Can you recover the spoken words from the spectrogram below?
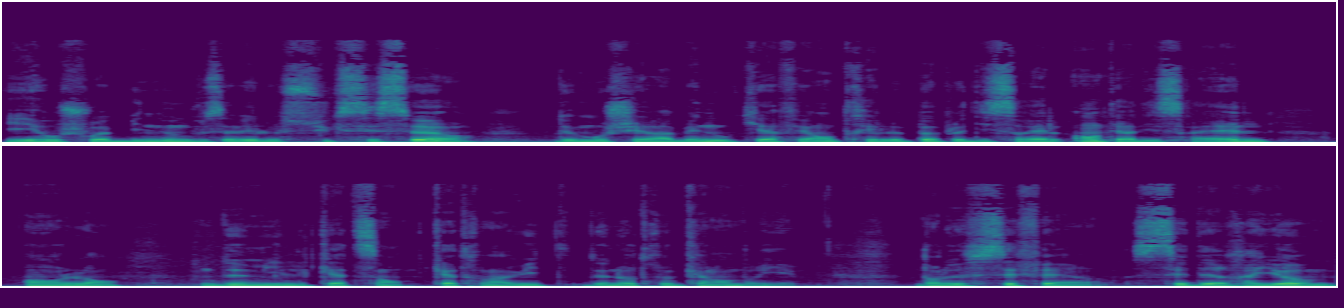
Yehoshua Binoun, vous savez, le successeur de Moshe Rabbeinu, qui a fait entrer le peuple d'Israël en terre d'Israël en l'an 2488 de notre calendrier. Dans le Sefer Seder Rayom,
